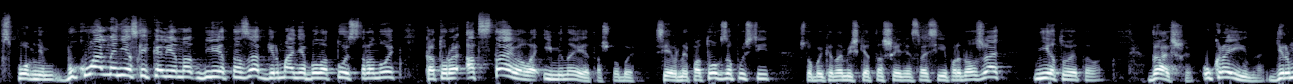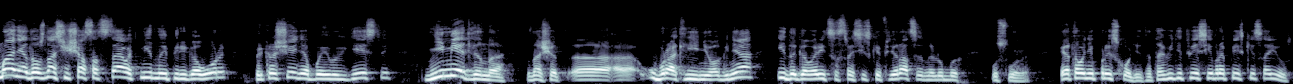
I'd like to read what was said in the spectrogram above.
вспомним, буквально несколько лет назад Германия была той страной, которая отстаивала именно это, чтобы Северный поток запустить, чтобы экономические отношения с Россией продолжать. Нету этого. Дальше. Украина. Германия должна сейчас отстаивать мирные переговоры, прекращение боевых действий, немедленно, значит, э, э, убрать линию огня и договориться с Российской Федерацией на любых условиях. Этого не происходит. Это видит весь Европейский Союз.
